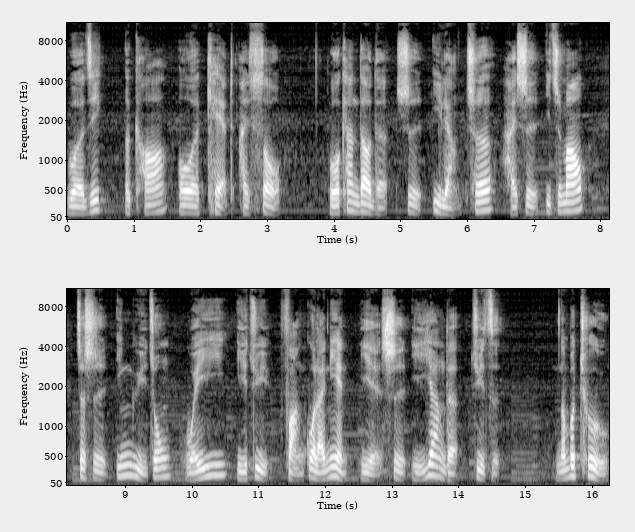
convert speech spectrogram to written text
Was it a car or a cat I saw? 我看到的是一辆车还是一只猫？ 这是英语中唯一一句反过来念也是一样的句子。Number two,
